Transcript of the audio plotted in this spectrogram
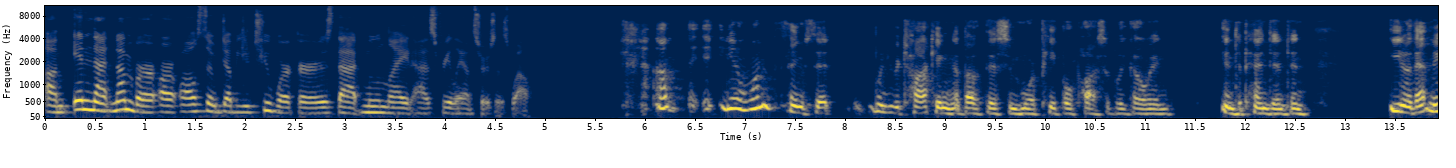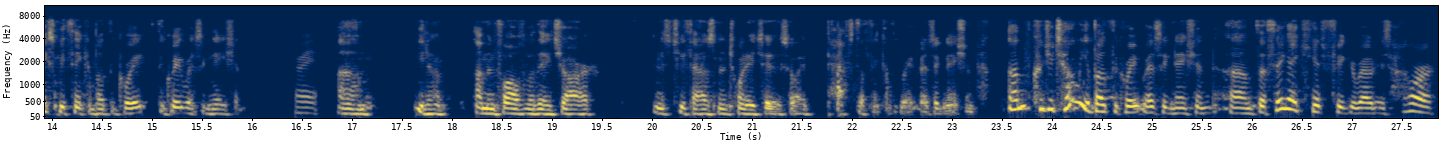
um, in that number are also w2 workers that moonlight as freelancers as well. Um, you know one of the things that when you were talking about this and more people possibly going independent and you know that makes me think about the great the great resignation. Right. Um, you know i'm involved with hr and it's 2022, so I have to think of the Great Resignation. Um, could you tell me about the Great Resignation? Um, the thing I can't figure out is how are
